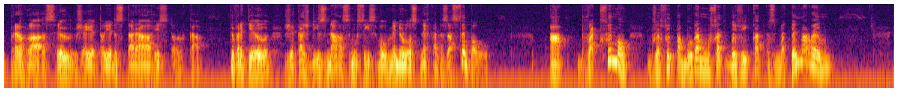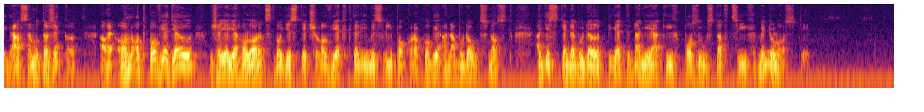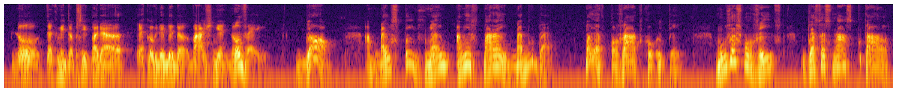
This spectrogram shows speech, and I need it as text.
Prohlásil, že je to jen stará historka. Tvrdil, že každý z nás musí svou minulost nechat za sebou. A řekl si mu, že si to bude muset vyříkat s Betinarem. Já jsem mu to řekl, ale on odpověděl, že je jeho lordstvo jistě člověk, který myslí pokrokově a na budoucnost a jistě nebude lpět na nějakých pozůstatcích minulosti. No, tak mi to připadá, jako kdyby byl vážně novej. Jo, a nejspíš z něj ani starý nebude. To je v pořádku i ty. Můžeš mu říct, kde se s nás ptal.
